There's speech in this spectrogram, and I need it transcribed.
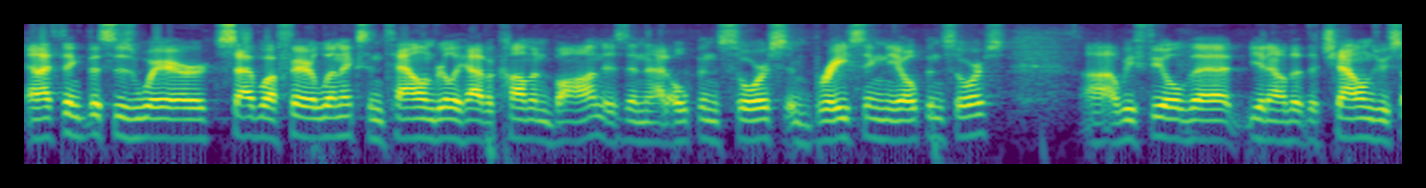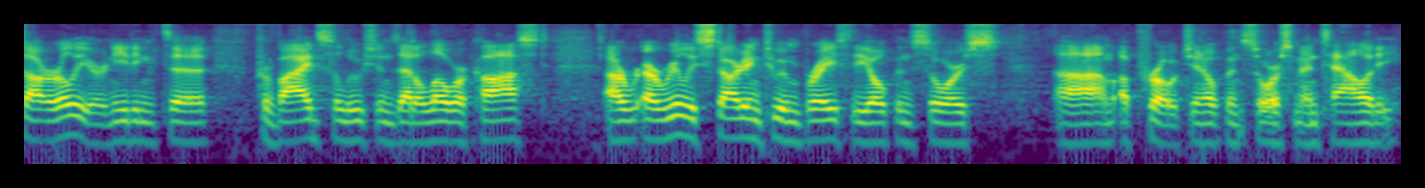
And I think this is where Savoir-Faire Linux and Talend really have a common bond is in that open source, embracing the open source. Uh, we feel that, you know, that the challenge we saw earlier, needing to provide solutions at a lower cost, are, are really starting to embrace the open source um, approach and open source mentality.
